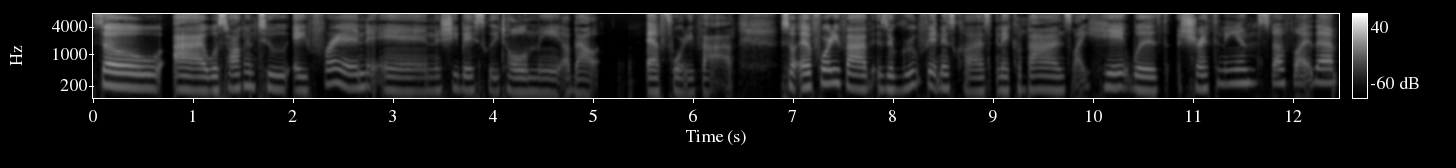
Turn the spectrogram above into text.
So I was talking to a friend, and she basically told me about F45. So F45 is a group fitness class, and it combines like HIIT with strengthening and stuff like that.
